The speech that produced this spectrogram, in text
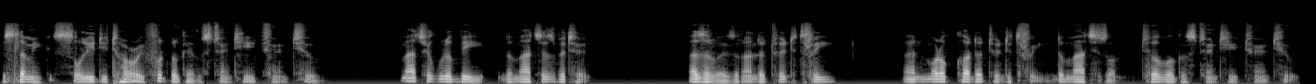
Islamic Solidarity Football Games 2022 Match of Group B The matches between Azerbaijan under 23 and Morocco under 23 The match is on 12 August 2022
